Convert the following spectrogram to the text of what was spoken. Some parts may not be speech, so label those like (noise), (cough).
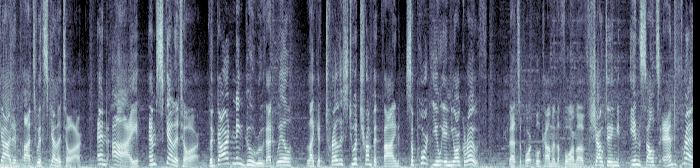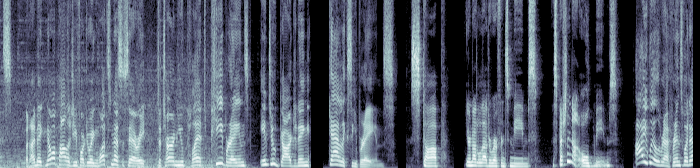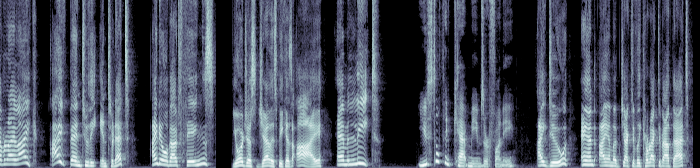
garden plots with Skeletor. And I am Skeletor, the gardening guru that will, like a trellis to a trumpet vine, support you in your growth. That support will come in the form of shouting, insults, and threats, but I make no apology for doing what's necessary to turn you plant pea brains into gardening galaxy brains. Stop. You're not allowed to reference memes, especially not old memes. I will reference whatever I like. I've been to the internet. I know about things. You're just jealous because I am elite. You still think cat memes are funny. I do, and I am objectively correct about that.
